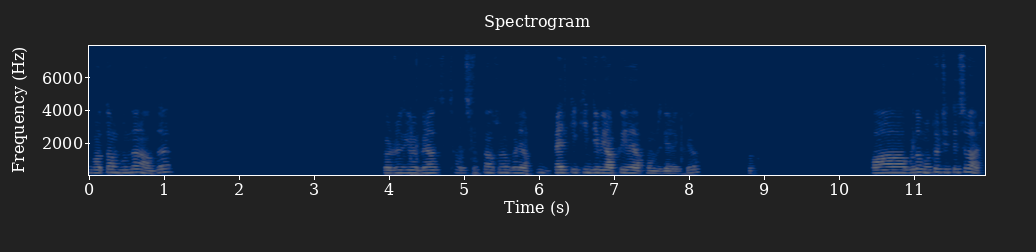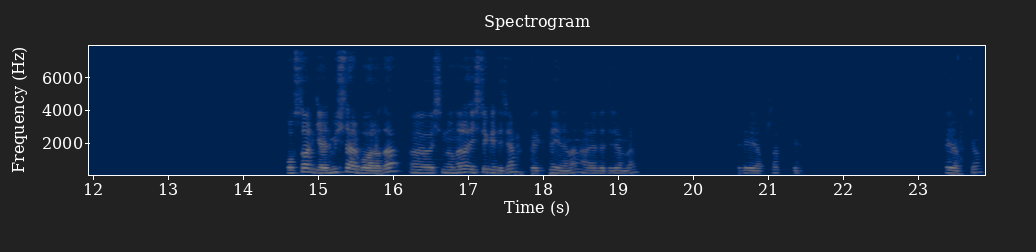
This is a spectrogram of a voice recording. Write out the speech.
Batuhan bundan aldı. Gördüğünüz gibi biraz çalıştıktan sonra böyle yaptım. Belki ikinci bir yapıyla yapmamız gerekiyor. Aa burada motor çetesi var. Dostlar gelmişler bu arada. Ee, şimdi onlara eşlik edeceğim. Bekleyin hemen halledeceğim ben. Nereye yapsak ki? Ne yapacağım?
